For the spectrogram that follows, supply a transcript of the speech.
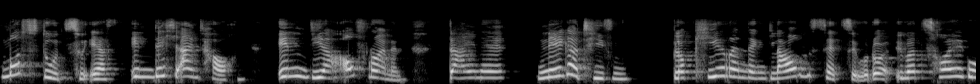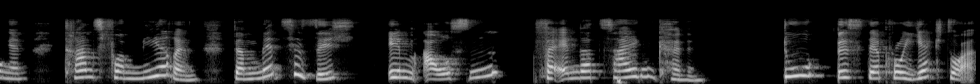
musst du zuerst in dich eintauchen, in dir aufräumen, deine negativen, blockierenden Glaubenssätze oder Überzeugungen transformieren, damit sie sich im Außen verändert zeigen können. Du bist der Projektor.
